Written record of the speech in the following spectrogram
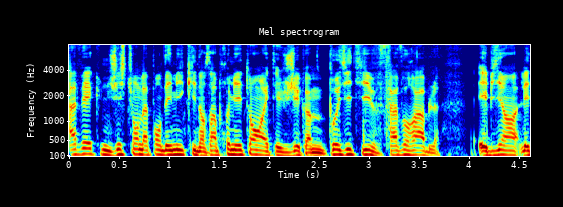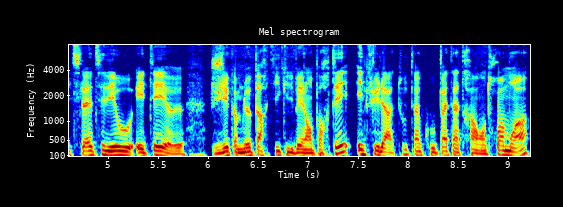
avec une gestion de la pandémie qui, dans un premier temps, a été jugée comme positive, favorable, eh bien, la CDU était euh, jugée comme le parti qui devait l'emporter. Et puis là, tout un coup, patatras, en trois mois,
